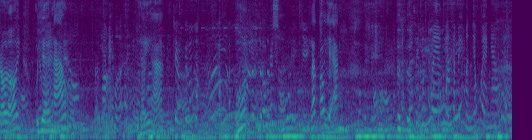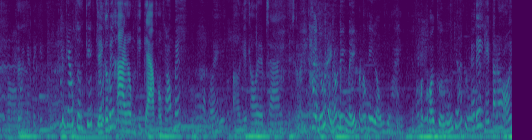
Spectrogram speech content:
trời ơi về nào vậy hả? Ủa? Cái số đi chị. Lát tối về ăn. Quen thì sao biết mình giống quen nhau vậy? Với nhau từ kiếp chị có biết ai không? Chị chào phụng. Sao không biết? Ờ vậy thôi em sai. Em xin lỗi. hai đứa này nó đi mỹ mà nó gây lộn hoài. Mà coi cười muốn chết luôn. Đi. thiệp tao đâu rồi.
